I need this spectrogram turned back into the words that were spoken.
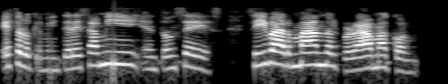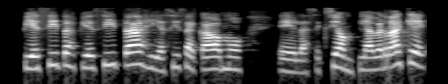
esto es lo que me interesa a mí, entonces se iba armando el programa con piecitas, piecitas y así sacábamos eh, la sección. La verdad que,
